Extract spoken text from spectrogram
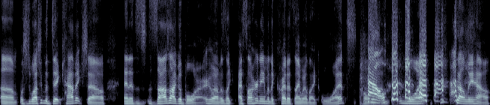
Um, well, she's watching the Dick Cavett show, and it's Zsa Zsa Gabor, who I was like, I saw her name in the credits, and I went like, "What? Hold How? on. what? tell me how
